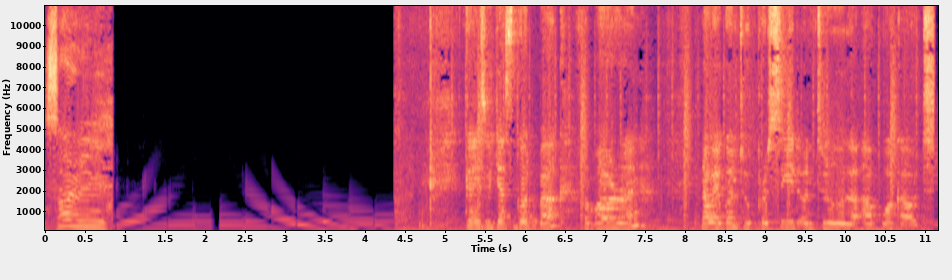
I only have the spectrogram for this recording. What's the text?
Sorry. Guys, we just got back from our run. Now we are going to proceed onto the up workout.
